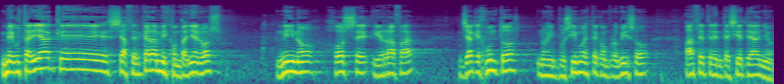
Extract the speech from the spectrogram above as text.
Me gustaría que se acercaran mis compañeros, Nino, José y Rafa, ya que juntos nos impusimos este compromiso hace 37 años.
